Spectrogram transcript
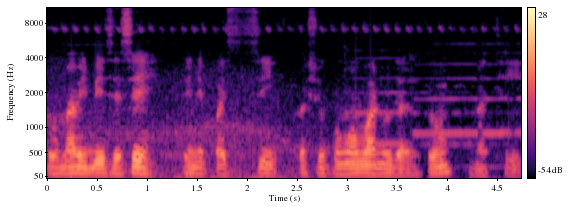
ગુમાવી બેસે છે, તેને પછી કશું ગુમાવવાનું રહેતું નથી.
